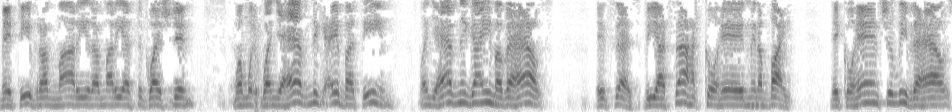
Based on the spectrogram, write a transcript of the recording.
Metiv Rav Mari, Rav Mari asked the question when, we, when you have nig'ei batim, when you have nig'aim of a house, it says, v'yatzah kohen min abayit. The kohen should leave the house,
